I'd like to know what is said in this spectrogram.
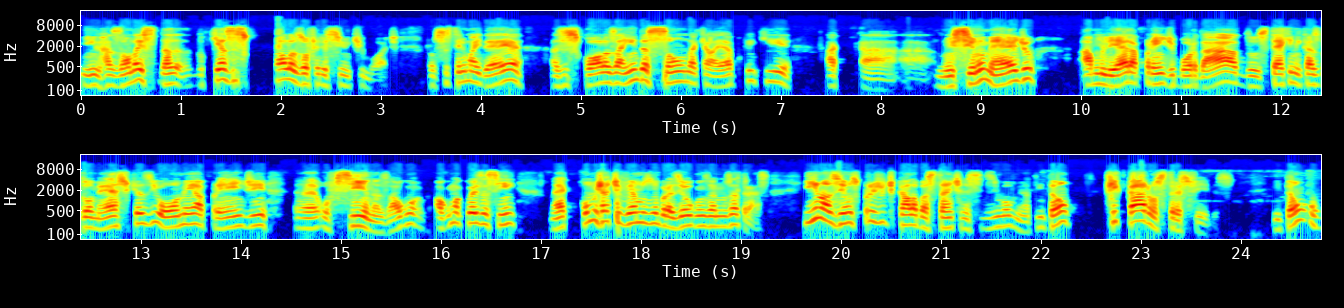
em razão da, do que as escolas ofereciam em Timóteo. Para vocês terem uma ideia, as escolas ainda são daquela época em que a, a, a, no ensino médio a mulher aprende bordados, técnicas domésticas e o homem aprende é, oficinas, algo, alguma coisa assim, né, como já tivemos no Brasil alguns anos atrás. E nós íamos prejudicá-la bastante nesse desenvolvimento. Então, ficaram os três filhos. Então, o,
